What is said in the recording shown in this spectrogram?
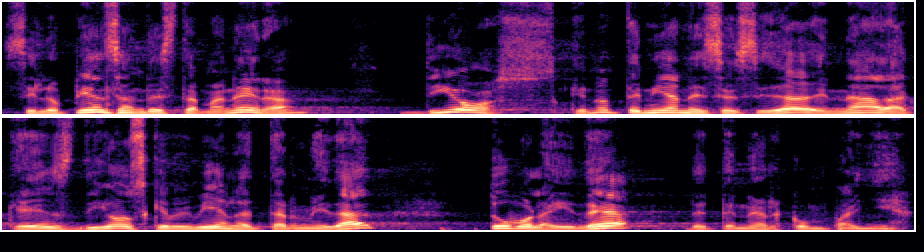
Si lo piensan de esta manera, Dios, que no tenía necesidad de nada, que es Dios que vivía en la eternidad, tuvo la idea de tener compañía.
